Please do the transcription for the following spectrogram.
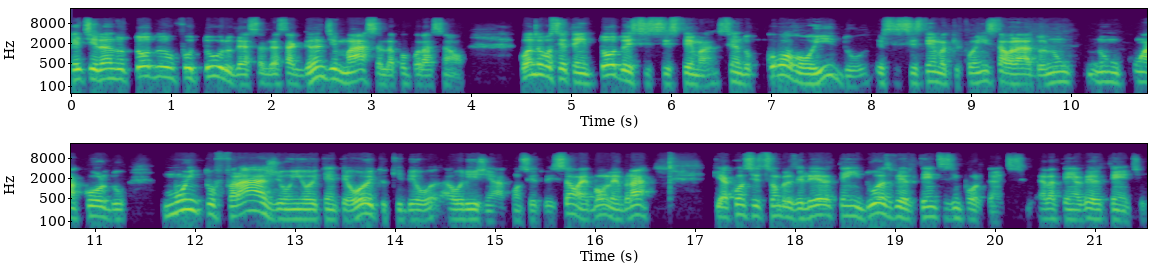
retirando todo o futuro dessa, dessa grande massa da população. Quando você tem todo esse sistema sendo corroído, esse sistema que foi instaurado num, num um acordo muito frágil em 88, que deu a origem à Constituição, é bom lembrar que a Constituição brasileira tem duas vertentes importantes. Ela tem a vertente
